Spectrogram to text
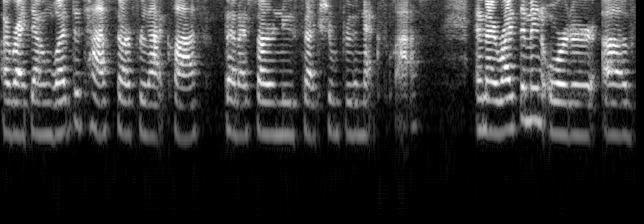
I write down what the tasks are for that class, then I start a new section for the next class. And I write them in order of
